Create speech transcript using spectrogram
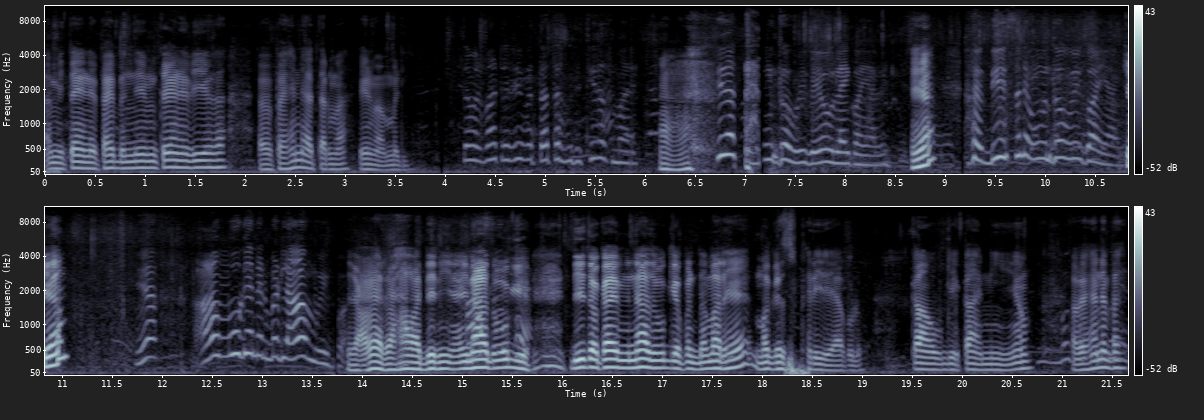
અમે ત્રણે ભાઈ બંધ એમ ત્રણે વી આવ્યા. હવે ભાઈ ને અત્યારમાં વીણમાં મળી. તમારે વાટે રીવ તતર સુધી થી મારે. હા. સીધા ઊંધો ઉઈ ગયો એવું લાગ્યો આવે. હે? દિવસ ને ઊંધો ઉઈ ગયો આવે. કેમ? હે? આમ ઉગે ને બદલે આમ ઉઈ ગયો. હવે રાહવા દે નહીં અહીં ના તો ઉગી. દી તો કાંઈ ના જ ઉગે પણ તમારે હે મગજ ફરી જાય આપણું. કાં ઉગે કાં નહીં એમ. હવે હે ને ભાઈ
